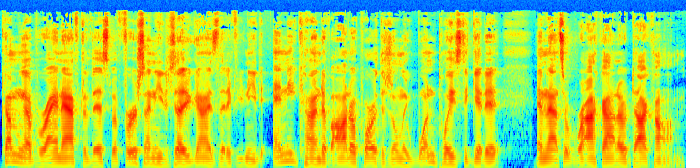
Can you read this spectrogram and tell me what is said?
coming up right after this. But first, I need to tell you guys that if you need any kind of auto part, there's only one place to get it, and that's rockauto.com.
